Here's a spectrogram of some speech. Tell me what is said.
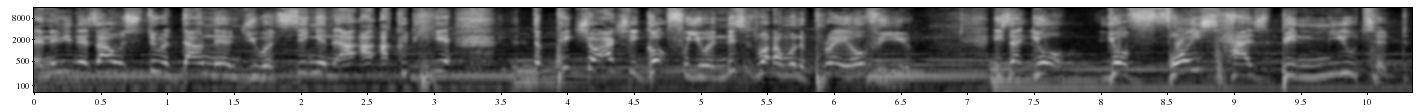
And even as I was stood down there and you were singing, I, I could hear the picture I actually got for you, and this is what I want to pray over you is that your your voice has been muted.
